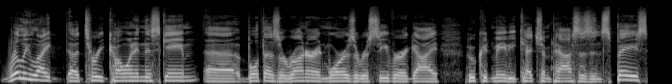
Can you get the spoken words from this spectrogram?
really like uh, Tarik Cohen in this game, uh, both as a runner and more as a receiver, a guy who could maybe catch some passes in space,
